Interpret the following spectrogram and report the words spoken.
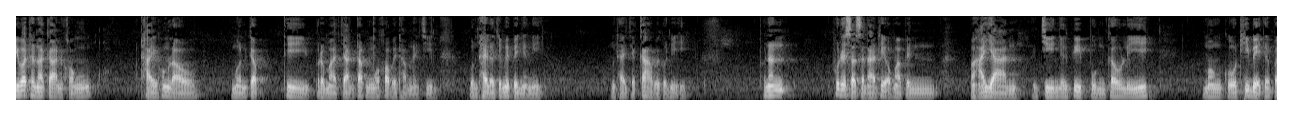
ิวัฒนาการของไทยของเราเหมือนกับที่ประมาจารย์ตักมงก็เข้าไปทำในจีนเมืองไทยเราจะไม่เป็นอย่างนี้เมืองไทยจะก้าวไปกว่านี้อีก เพราะฉะนั้นพุทธศาสนาที่ออกมาเป็นมหายาน จีนอย่างพี่ปุ่นเกาหลี มองโกทิเบตไป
